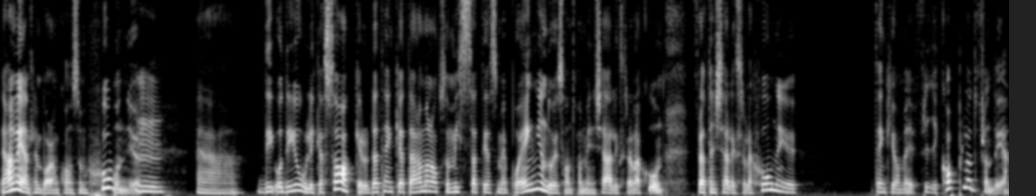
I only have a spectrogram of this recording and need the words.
det handlar egentligen bara om konsumtion ju. Mm. Eh, det, och det är olika saker och där tänker jag att där har man också missat det som är poängen då i sånt fall med en kärleksrelation. För att en kärleksrelation är ju, tänker jag mig, frikopplad från det.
